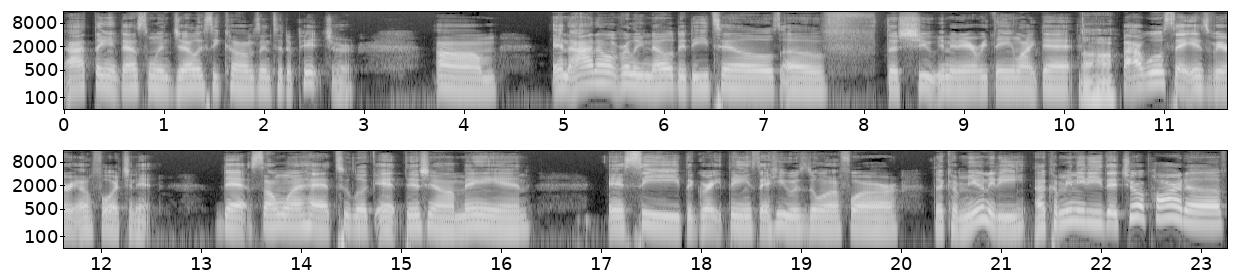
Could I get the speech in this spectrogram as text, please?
I think that's when jealousy comes into the picture. Um and I don't really know the details of the shooting and everything like that. uh huh, But I will say it's very unfortunate that someone had to look at this young man and see the great things that he was doing for the community, a community that you're a part of,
